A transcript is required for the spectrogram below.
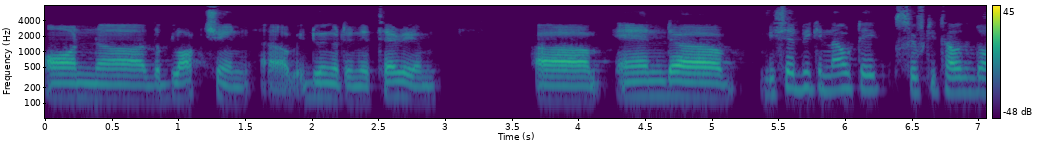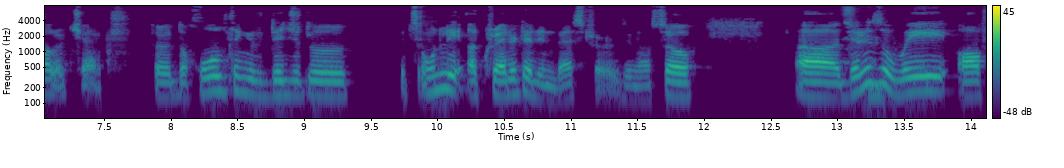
on uh, the blockchain. Uh, we're doing it in Ethereum. Um, and uh, we said we can now take $50,000 checks. So the whole thing is digital. It's only accredited investors, you know. So uh, there is a way of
